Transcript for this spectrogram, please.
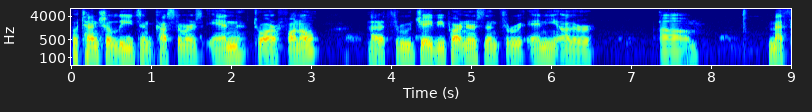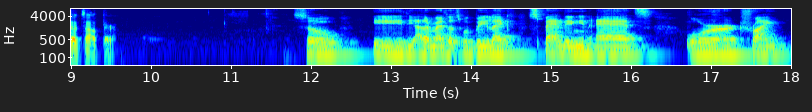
potential leads and customers in to our funnel uh, through JV partners than through any other um, methods out there. So the other methods would be like spending in ads or trying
